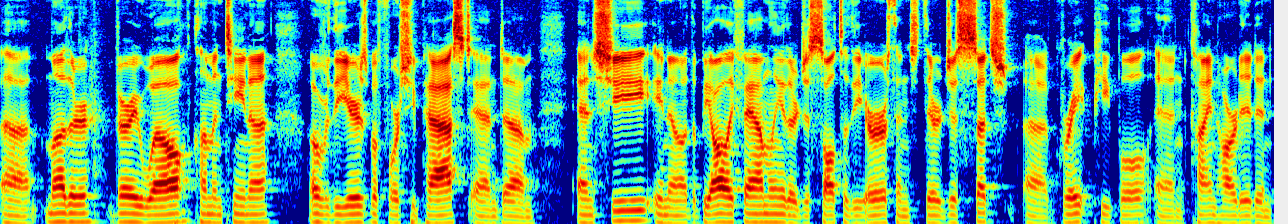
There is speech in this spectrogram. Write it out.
uh, mother very well, Clementina, over the years before she passed, and um, and she, you know, the Biale family, they're just salt of the earth, and they're just such uh, great people and kind-hearted, and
